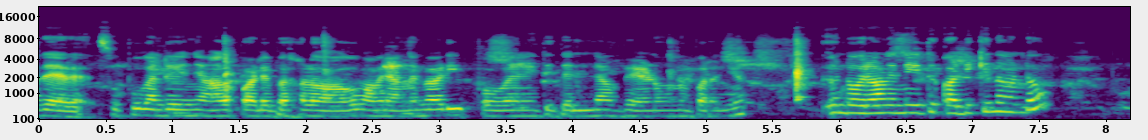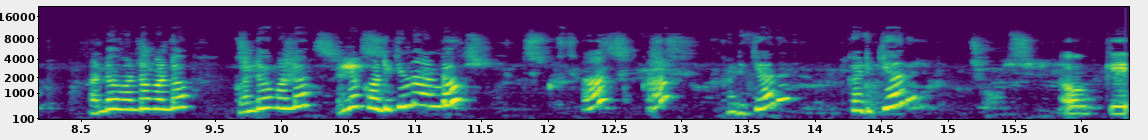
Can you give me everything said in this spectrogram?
അതെ അതെ. സുപ്പ് കണ്ടു കഴിഞ്ഞാൽ ആകപ്പാടെ ബഹളമാകും. അവൻ അംഗൻവാടി പോകാനായിട്ട് ഇതെല്ലാം വേണമെന്നും പറഞ്ഞു. കണ്ടോ ഒരാൾ എന്നെ ഇട്ട് കടിക്കുന്ന കണ്ടോ? കണ്ടോ കണ്ടോ കണ്ടോ? കണ്ടോ കണ്ടോ? എന്നെ കടിക്കുന്ന കണ്ടോ? ആ? കടിക്കാതെ കടിക്കാതെ. ഓക്കെ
